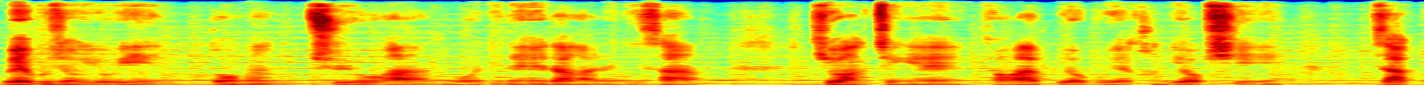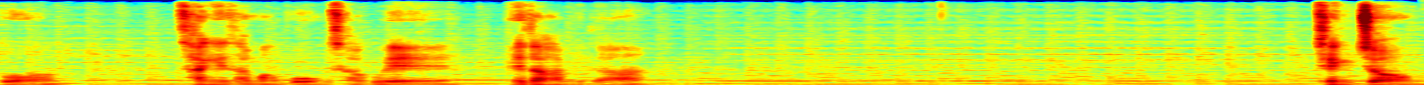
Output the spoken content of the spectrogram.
외부적 요인 또는 주요한 원인에 해당하는 이상 기왕증의 경합 여부에 관계없이 이 사건 상해사망보험 사고에 해당합니다. 쟁점,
